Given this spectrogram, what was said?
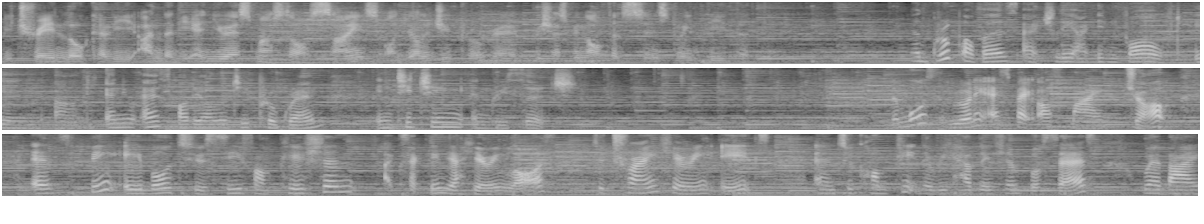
be train locally under the NUS Master of Science Audiology program, which has been offered since 2013. A group of us actually are involved in uh, the NUS Audiology program in teaching and research. The most rewarding aspect of my job is being able to see from patients accepting their hearing loss to trying hearing aids and to complete the rehabilitation process whereby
